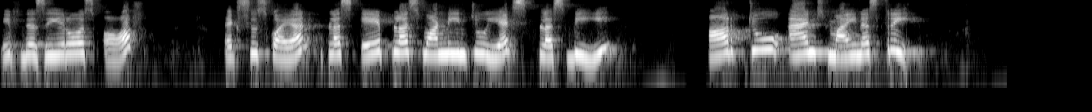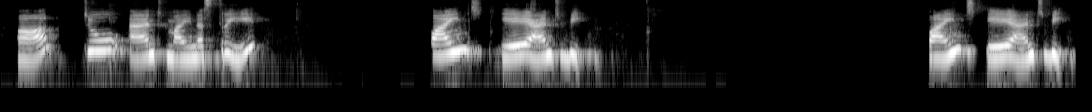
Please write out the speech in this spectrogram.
if the zeros of x square plus a plus 1 into x plus b are 2 and minus 3, are 2 and minus 3, find A and B. Find A and B.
